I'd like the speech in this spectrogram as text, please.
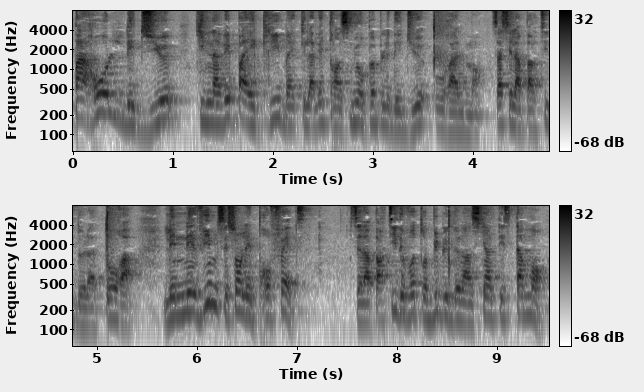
paroles de Dieu qu'il n'avait pas écrites, mais qu'il avait transmis au peuple de Dieu oralement. Ça, c'est la partie de la Torah. Les Nevim, ce sont les prophètes. C'est la partie de votre Bible de l'Ancien Testament.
